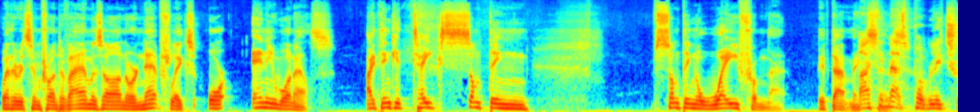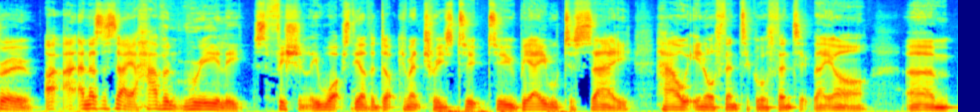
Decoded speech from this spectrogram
whether it's in front of Amazon or Netflix or anyone else. I think it takes something something away from that, if that makes I sense. think that's probably true. I, I, and as I say, I haven't really sufficiently watched the other documentaries to to be able to say how inauthentic or authentic they are. Um,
